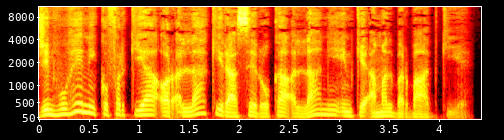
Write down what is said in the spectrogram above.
جنہوں نے کفر کیا اور اللہ کی راہ سے روکا، اللہ نے ان کے عمل برباد کیے۔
